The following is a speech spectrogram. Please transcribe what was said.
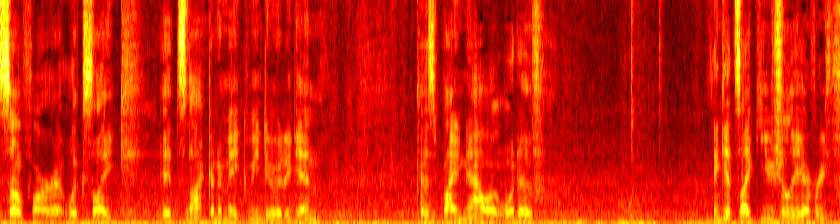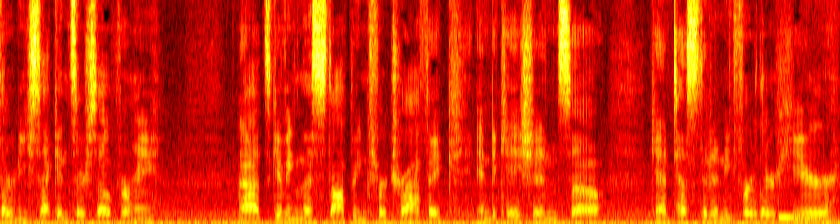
So far, it looks like it's not going to make me do it again, because by now it would have. I think it's like usually every 30 seconds or so for me. Now it's giving the stopping for traffic indication, so can't test it any further here.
